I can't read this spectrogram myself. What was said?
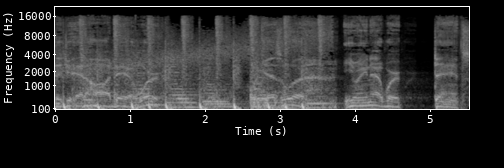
said you had a hard day at work. Well, guess what? You ain't at work. Dance.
